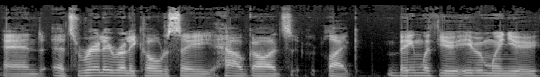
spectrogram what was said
and it's really, really cool to see how God's like been with you, even when you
